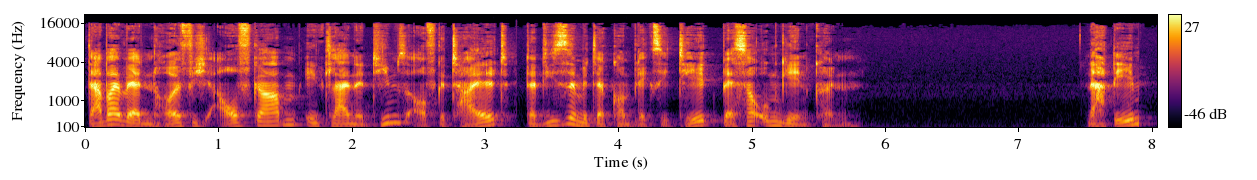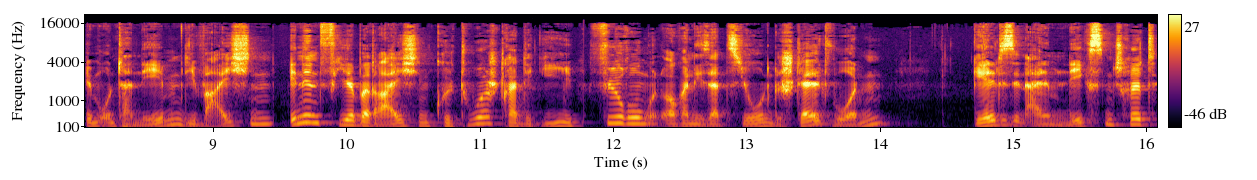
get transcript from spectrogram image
Dabei werden häufig Aufgaben in kleine Teams aufgeteilt, da diese mit der Komplexität besser umgehen können. Nachdem im Unternehmen die Weichen in den vier Bereichen Kultur, Strategie, Führung und Organisation gestellt wurden, gilt es in einem nächsten Schritt,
